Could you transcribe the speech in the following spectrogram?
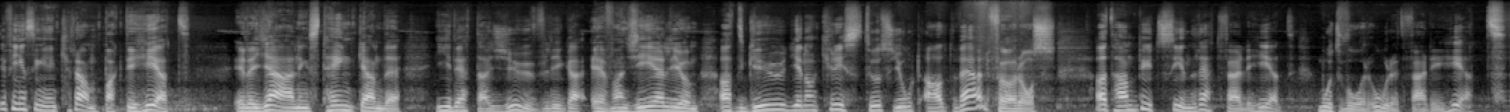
Det finns ingen krampaktighet eller gärningstänkande i detta ljuvliga evangelium att Gud genom Kristus gjort allt väl för oss, att han bytt sin rättfärdighet mot vår orättfärdighet.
